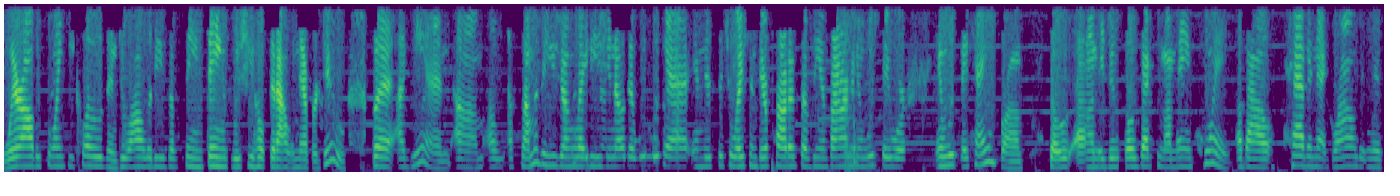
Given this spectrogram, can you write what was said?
wear all the swanky clothes and do all of these obscene things, which she hoped that I would never do. But again, um, uh, some of these young ladies, you know, that we look at in this situation, they're products of the environment in which they were, in which they came from. So um, it just goes back to my main point about having that groundedness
